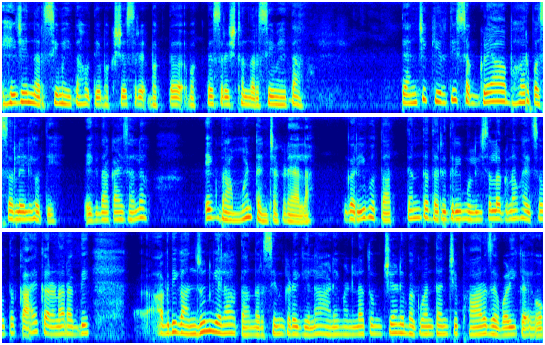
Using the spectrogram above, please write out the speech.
हे जे नरसिंह मेहता होते भक्षश्रे भक्त भक्तश्रेष्ठ नरसिंह मेहता त्यांची कीर्ती सगळ्या भर पसरलेली होती. एकदा काय झालं? एक ब्राह्मण त्यांच्याकडे आला. गरीब होता अत्यंत दरिद्री मुलीचं लग्न व्हायचं होतं. काय करणार? अगदी अगदी गांजून गेला होता. नरसिंहकडे गेला आणि म्हणला तुमची आणि भगवंतांची फार जवळीक आहे हो.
